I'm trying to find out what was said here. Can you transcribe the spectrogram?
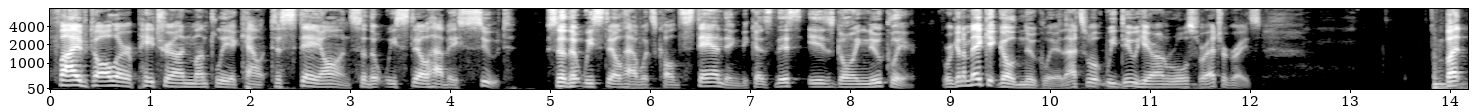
$5 Patreon monthly account to stay on so that we still have a suit, so that we still have what's called standing, because this is going nuclear. We're going to make it go nuclear. That's what we do here on Rules for Retrogrades. But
